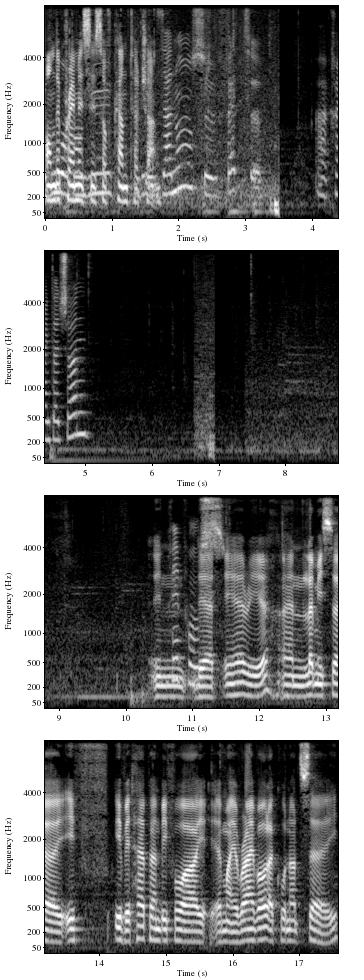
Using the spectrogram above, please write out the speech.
on the premises of Krang Tachan? des annonces faites à Krang in that area. And let me say, if if it happened before I, uh, my arrival, I could not say.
